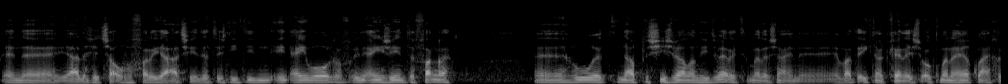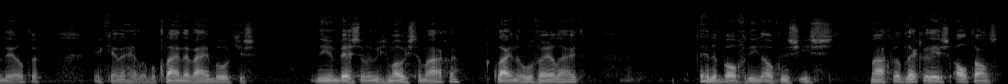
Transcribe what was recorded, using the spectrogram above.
En eh, ja, er zit zoveel variatie in. Dat is niet in, in één woord of in één zin te vangen eh, hoe het nou precies wel en niet werkt. Maar er zijn, wat ik dan ken, is ook maar een heel klein gedeelte. Ik ken een heleboel kleine wijnboertjes die hun best doen om iets moois te maken. Kleine hoeveelheid. En er bovendien ook eens iets maakt wat lekker is. Althans,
